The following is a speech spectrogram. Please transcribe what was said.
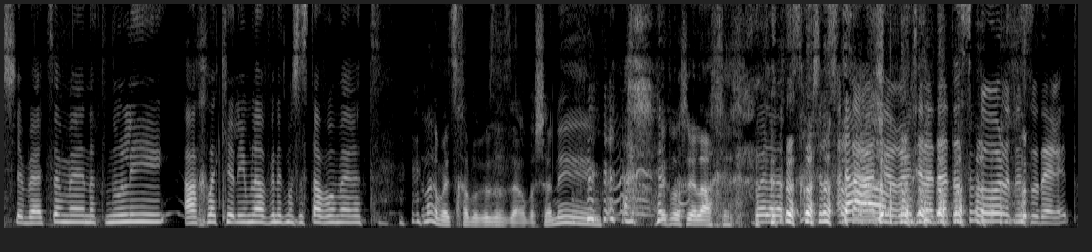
שבעצם אה, נתנו לי אחלה כלים להבין את מה שסתיו אומרת. לא, אם היית צריכה על זה ארבע שנים, זה כבר שאלה אחרת. בואי ל Data School של סתיו. עשרה שיעורים של ה Data School, את מסודרת.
